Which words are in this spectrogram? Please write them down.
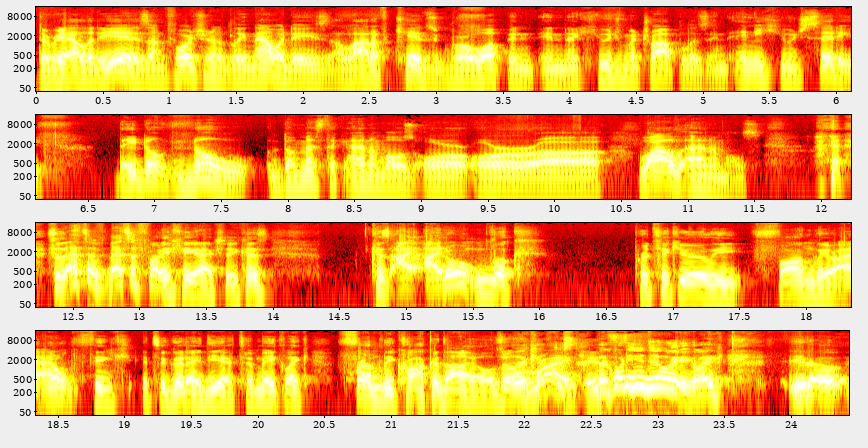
the reality is, unfortunately, nowadays, a lot of kids grow up in, in a huge metropolis, in any huge city. They don't know domestic animals or, or uh, wild animals. so that's a that's a funny thing actually because because I, I don't look particularly fondly, or I, I don't think it's a good idea to make like friendly crocodiles or like Right, just- like what are you doing? Like, you know,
